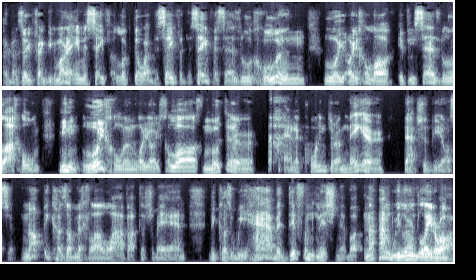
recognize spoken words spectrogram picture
Look though at the Sefer. The Sefer says L'chulin loy oichalach. If he says lachulin, meaning loichalin loy oichalach mutter, and according to a mayor, that should be also not because of Mechlal Lava Tashmehan, because we have a different Mishnah, but none we learned later on.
